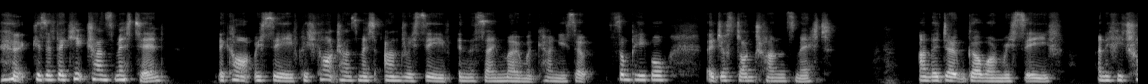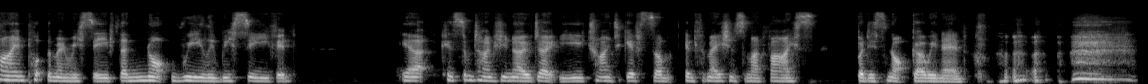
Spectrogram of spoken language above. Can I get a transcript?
Because if they keep transmitting, they can't receive because you can't transmit and receive in the same moment, can you? So some people, they're just on transmit and they don't go on receive. And if you try and put them in receive, they're not really receiving. Yeah, because sometimes you know, don't you? You're trying to give some information, some advice, but it's not going in.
